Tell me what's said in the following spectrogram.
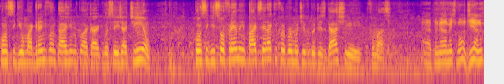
conseguir uma grande vantagem no placar que vocês já tinham, conseguir sofrendo um empate, será que foi por motivo do desgaste, Fumaça? É, primeiramente, bom dia, né?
